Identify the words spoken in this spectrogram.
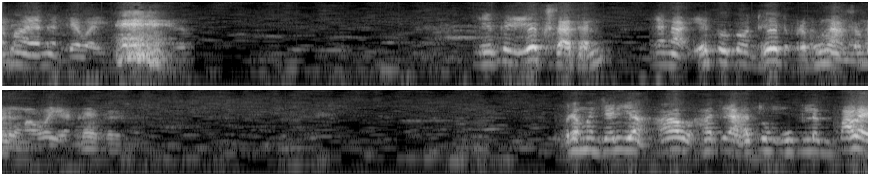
એમાં એને કહેવાય. એક એક સાધન એના હેતુ તો ઠેઠ પ્રભુના સમયમાં હોય બ્રહ્મચર્ય આવ હાથે હાથું ઉપલબ્ધ પાળે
